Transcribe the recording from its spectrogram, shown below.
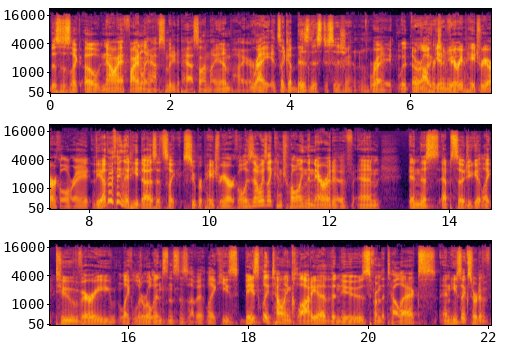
This is like, oh, now I finally have somebody to pass on my empire. Right. It's like a business decision. Right. With, Or Again, opportunity. very patriarchal, right? The other thing that he does that's like super patriarchal is he's always like controlling the narrative. And in this episode, you get like two very like literal instances of it. Like he's basically telling Claudia the news from the telex, and he's like sort of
